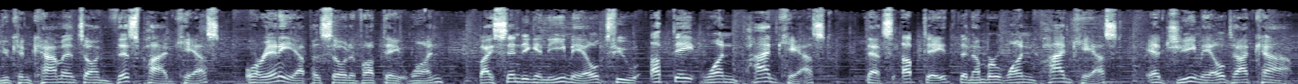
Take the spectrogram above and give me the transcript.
You can comment on this podcast or any episode of Update One by sending an email to Update One Podcast. That's update the number one podcast at gmail.com.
